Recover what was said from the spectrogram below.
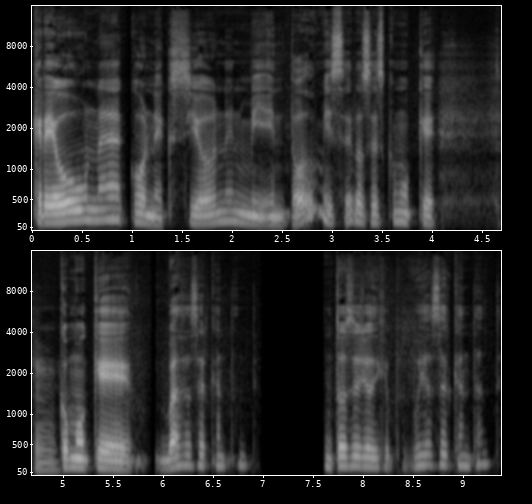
creó una conexión en mi, en todo mi ser, o sea, es como que, como que vas a ser cantante. Entonces yo dije, pues voy a ser cantante.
